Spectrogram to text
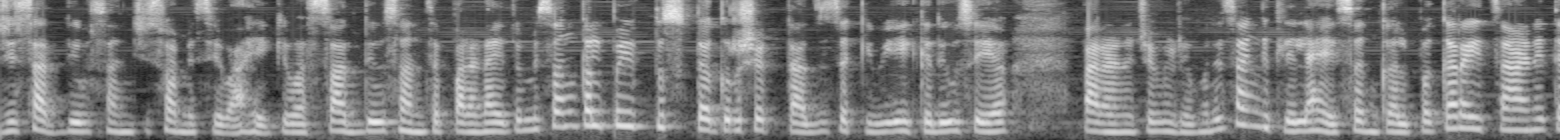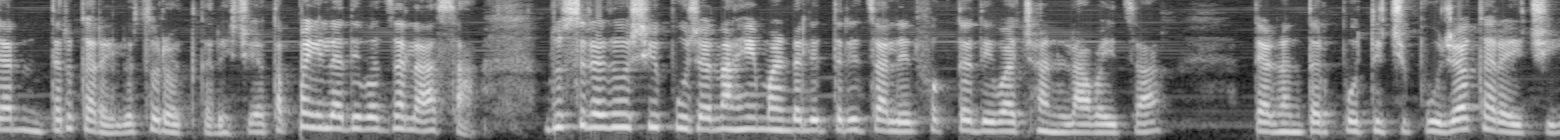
जी सात दिवसांची स्वामीसेवा आहे किंवा सात दिवसांचं पारायण आहे तुम्ही संकल्पयुक्त सुद्धा करू शकता. जसं की मी एक दिवसीय पारायणाच्या व्हिडिओमध्ये सांगितलेलं आहे संकल्प करायचा आणि त्यानंतर करायला सुरुवात करायची. आता पहिला दिवस झाला असा. दुसऱ्या दिवशी पूजा नाही मांडली तरी चालेल फक्त दिवा छान लावायचा. त्यानंतर पोतीची पूजा करायची.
